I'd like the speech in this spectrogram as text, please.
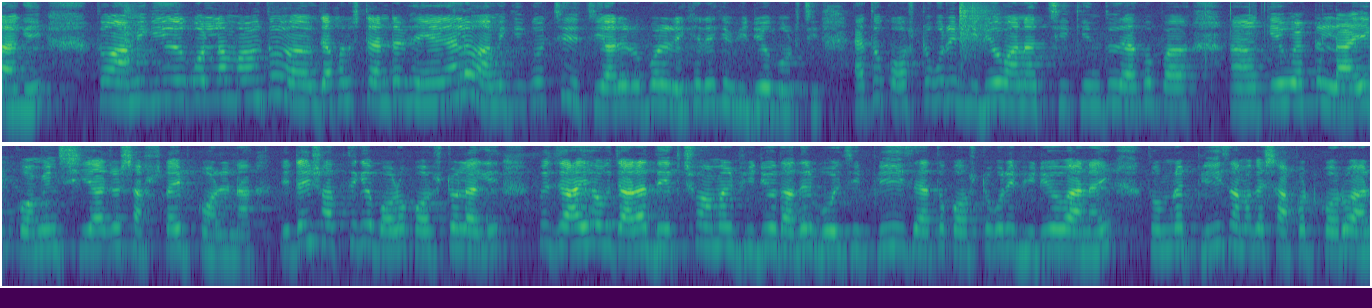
লাগেই। তো আমি কী করলাম বলো তো যখন স্ট্যান্ডটা ভেঙে গেল, আমি কি করছি? চেয়ারের উপরে রেখে রেখে ভিডিও করছি। এত কষ্ট করে ভিডিও বানাচ্ছি। কিন্তু দেখো কেউ একটা লাইক কমেন্ট শেয়ার সাবস্ক্রাইব করে না। এটাই সব থেকে বড় কষ্ট লাগে। তো যাই হোক, যারা দেখছ আমার ভিডিও তাদের বলছি প্লিজ এত কষ্ট করে ভিডিও বানাই। তোমরা প্লিজ আমাকে সাপোর্ট করো আর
